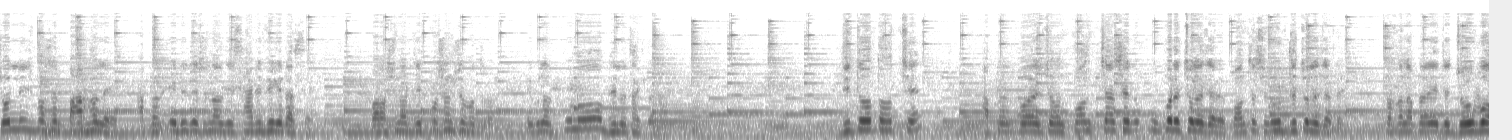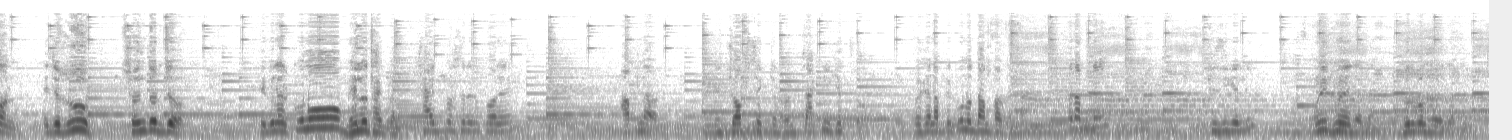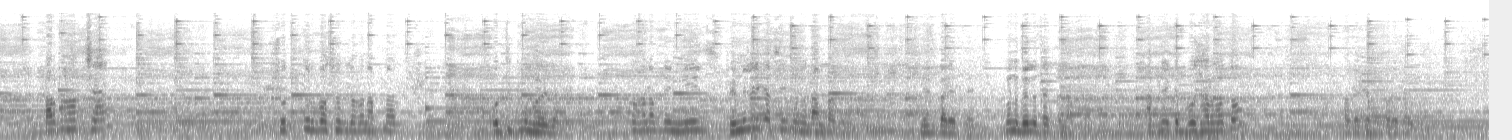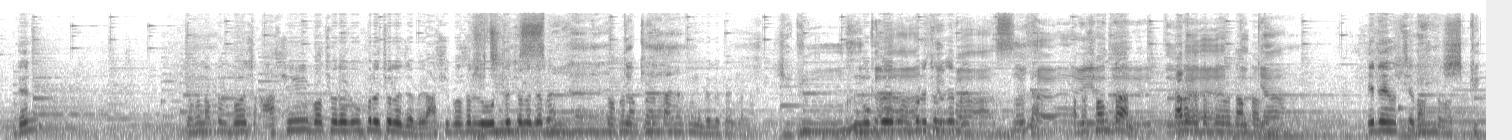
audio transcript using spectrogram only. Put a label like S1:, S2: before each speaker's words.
S1: চল্লিশ বছর পার হলে আপনার এডুকেশনাল যে সার্টিফিকেট আছে, পড়াশোনার যে প্রশংসাপত্র, এগুলোর কোনো ভ্যালু থাকবে না। দ্বিতীয়ত হচ্ছে, আপনার বয়স যখন পঞ্চাশের উপরে চলে যাবে, পঞ্চাশের ঊর্ধ্বে চলে যাবে, তখন আপনার এই যে যৌবন, এই যে রূপ, সৌন্দর্য, এগুলোর কোনো ভ্যালু থাকবে না। ষাট বছরের পরে আপনার জব সেক্টর চাকরি ক্ষেত্র, ওইখানে আপনি কোনো দাম পাবেন না। কারণ আপনি ফিজিক্যালি উইক হয়ে যাবেন, দুর্বল হয়ে যাবেন। তারপর হচ্ছে সত্তর বছর যখন আপনার অতিক্রম হয়ে যাবে, তখন আপনি নিজ ফ্যামিলির কাছে কোনো দাম পাবেন না, নিজ বাড়িতে, কোনো ভ্যালু থাকবে না আপনার। আপনি একটা বোঝার মতো তাদের কাছে করে থাকবেন। দেন যখন আপনার বয়স আশি বছরের উপরে চলে যাবে, আশি বছরের ঊর্ধ্বে চলে যাবে, তখন আপনার টাকার কোনো ভ্যালু থাকবে না। নব্বইয়ের উপরে চলে যাবে। আপনার সন্তান, কারও কাছে আপনার দাম পাবেন না। এটাই হচ্ছে বাস্তবতা।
